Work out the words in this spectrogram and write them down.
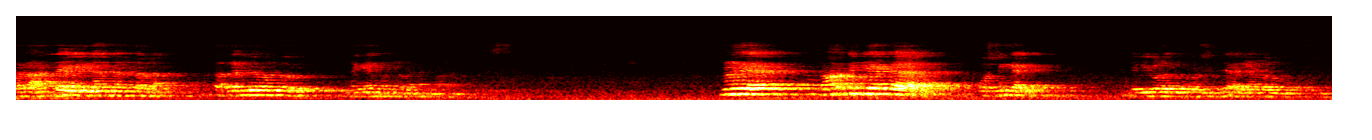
ಅವರ ಆಗ್ತಾ ಅಂತ ಅಂತಲ್ಲ. ಅದರಲ್ಲಿ ಒಂದು ನೆಗೆಟಿವ್ ನನಗೆ ನಾರ್ತ್ ಇಂಡಿಯಾಕ್ಕೆ ಪೋಸ್ಟಿಂಗ್ ಆಗಿದೆ ಡೆಲ್ಲಿ ಒಳಗೆ ಮೂರು ವರ್ಷ ಹರಿಯಾಣ ಒಳಗೆ ಪೋಸ್ಟಿಂಗ್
